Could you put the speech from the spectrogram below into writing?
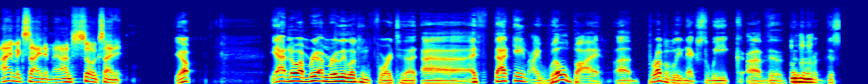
i'm excited man i'm so excited Yep. Yeah, no, I'm re- I'm really looking forward to that. Uh, I, that game I will buy uh probably next week. Uh, the, the Mhm. for this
